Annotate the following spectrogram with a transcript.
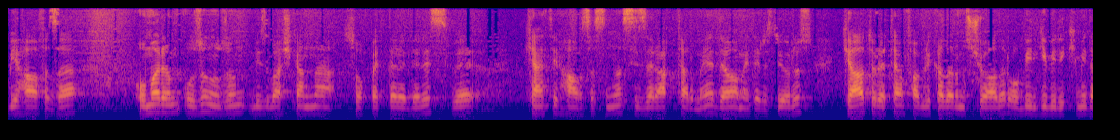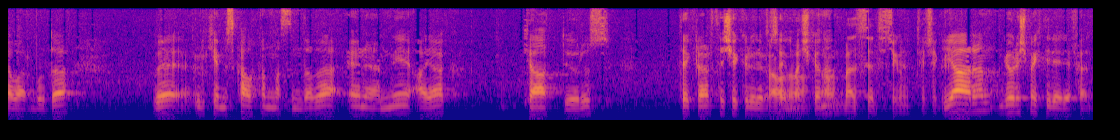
bir hafıza. Umarım uzun uzun biz başkanla sohbetler ederiz ve kentin hafızasını sizlere aktarmaya devam ederiz diyoruz. Kağıt üreten fabrikalarımız çoğalır. O bilgi birikimi de var burada. Ve ülkemiz kalkınmasında da en önemli ayak kağıt diyoruz. Tekrar teşekkür ederim Sayın. Başkanım. Olun. Ben size teşekkür ederim. Teşekkür ederim. Yarın görüşmek dileğiyle efendim.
